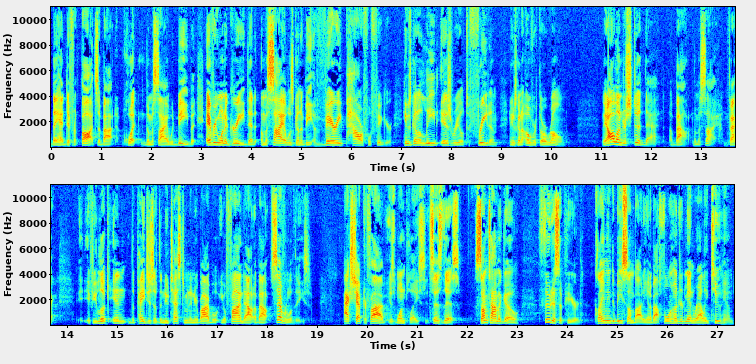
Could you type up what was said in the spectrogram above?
They had different thoughts about what the Messiah would be, but everyone agreed that a Messiah was going to be a very powerful figure. He was going to lead Israel to freedom, and he was going to overthrow Rome. They all understood that, about the Messiah. In fact, if you look in the pages of the New Testament in your Bible, you'll find out about several of these. Acts chapter 5 is one place. It says this Some time ago, Theudas appeared, claiming to be somebody, and about 400 men rallied to him,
